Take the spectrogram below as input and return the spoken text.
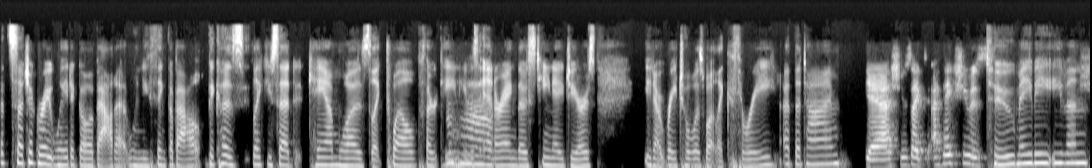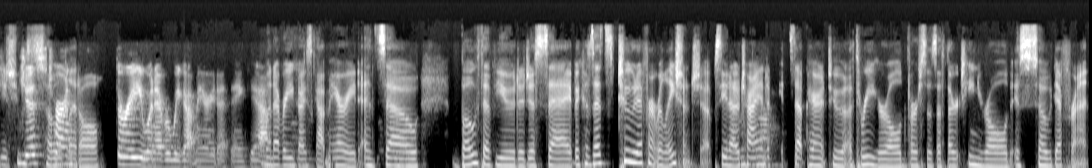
It's such a great way to go about it when you think about because like you said Cam was like 12, 13, he was Mhm. entering those teenage years. You know, Rachel was what like 3 at the time, yeah, she was like, I think she was 2 maybe even. She She was just so turned little three whenever we got married, I think. Yeah. whenever you guys got married. And so both of you to just say because that's two different relationships, you know, trying to Mhm. be a step parent to a 3-year-old versus a 13-year-old is so different.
